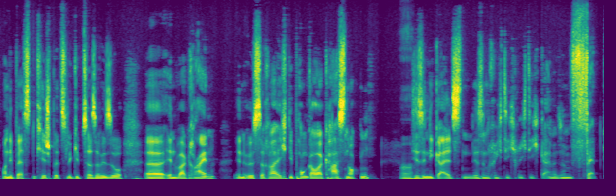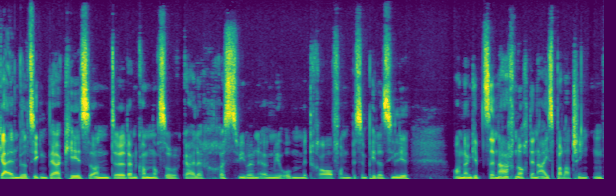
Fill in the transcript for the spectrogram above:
Und die besten Kässpätzle gibt's ja sowieso äh, in Wagrein in Österreich, die Pongauer Kasnocken. Ah. Die sind die geilsten. Die sind richtig, richtig geil mit so einem fettgeilen, würzigen Bergkäse und äh, dann kommen noch so geile Röstzwiebeln irgendwie oben mit drauf und ein bisschen Petersilie. Und dann gibt's danach noch den Eisballerschinken.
